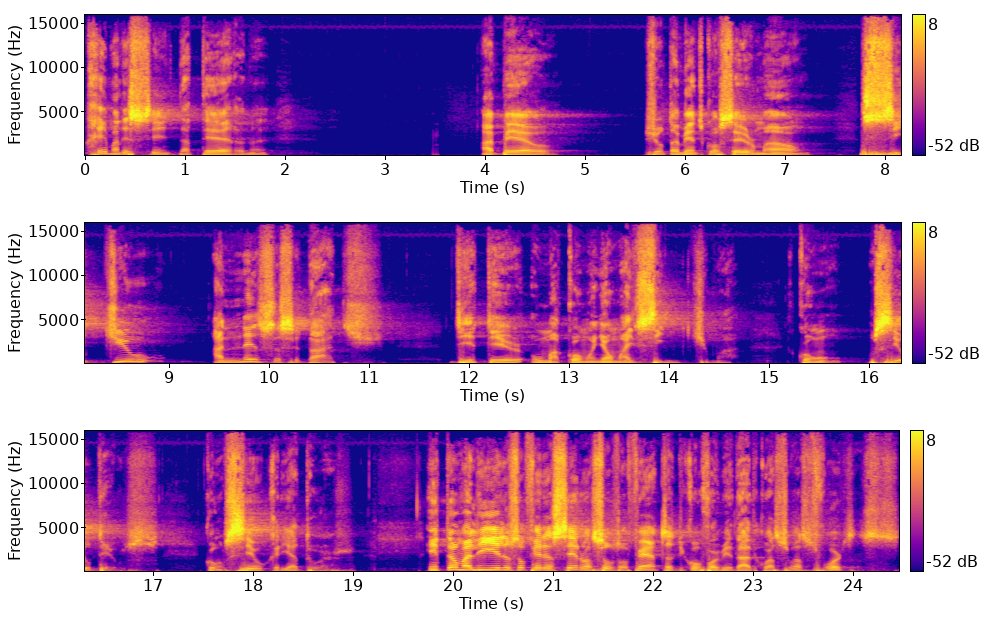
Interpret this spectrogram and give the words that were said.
remanescente da terra. Né? Abel, juntamente com seu irmão, sentiu a necessidade de ter uma comunhão mais íntima com o seu Deus, com o seu Criador. Então ali eles ofereceram as suas ofertas de conformidade com as suas forças,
